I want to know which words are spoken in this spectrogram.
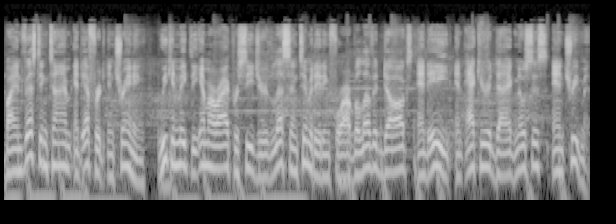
By investing time and effort in training, we can make the MRI procedure less intimidating for our beloved dogs and aid in accurate diagnosis and treatment.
